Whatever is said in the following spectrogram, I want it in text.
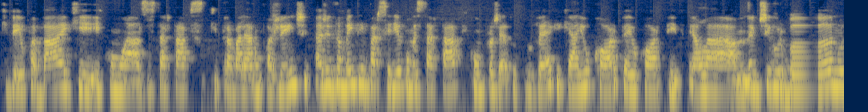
que veio com a Bike e com as startups que trabalharam com a gente. A gente também tem parceria com uma startup com o projeto do VEC, que é a UCorp. A UCorp, ela antigo urbano,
